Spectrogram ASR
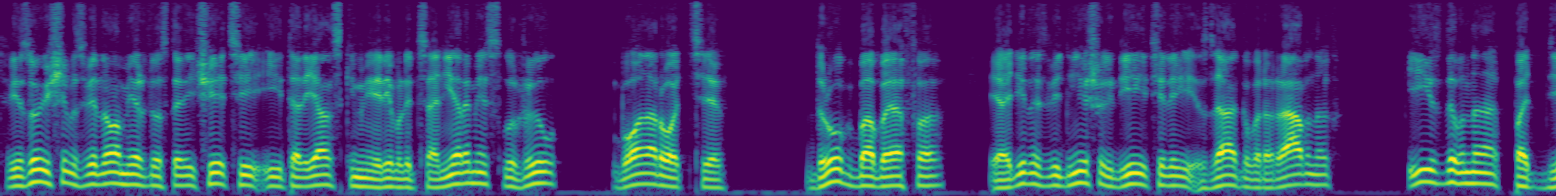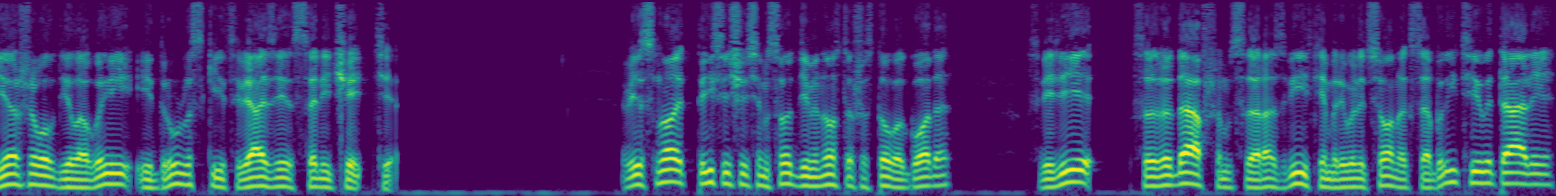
Связующим звеном между Старичетти и итальянскими революционерами служил Буонаротти, друг Бабефа и один из виднейших деятелей заговора равных издавна поддерживал деловые и дружеские связи с Аличетти. Весной 1796 года, в связи с ожидавшимся развитием революционных событий в Италии,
